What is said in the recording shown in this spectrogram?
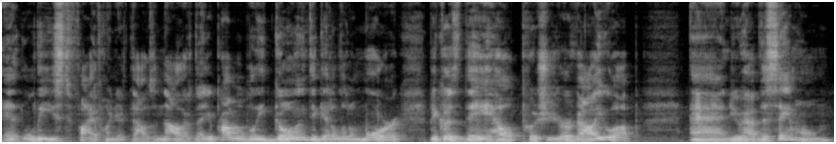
at least $500,000. Now, you're probably going to get a little more because they help push your value up and you have the same home.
